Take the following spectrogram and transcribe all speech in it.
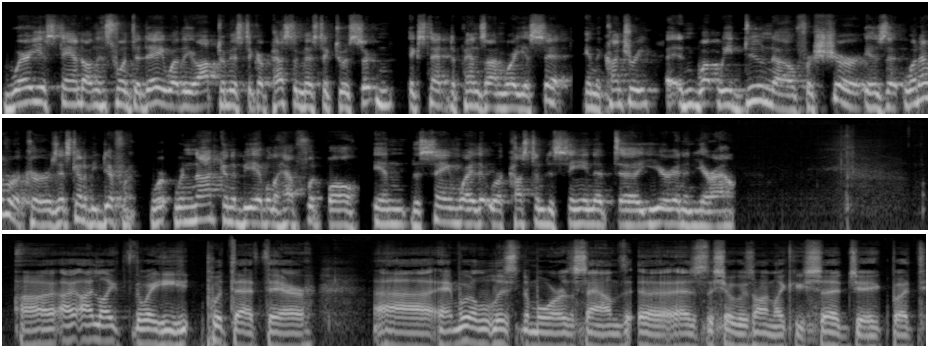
where you stand on this one today, whether you're optimistic or pessimistic to a certain extent, depends on where you sit in the country. And what we do know for sure is that whatever occurs, it's going to be different. We're, we're not going to be able to have football in the same way that we're accustomed to seeing it uh, year in and year out. Uh, I, I like the way he put that there. Uh, and we'll listen to more of the sounds uh, as the show goes on, like you said, Jake. But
